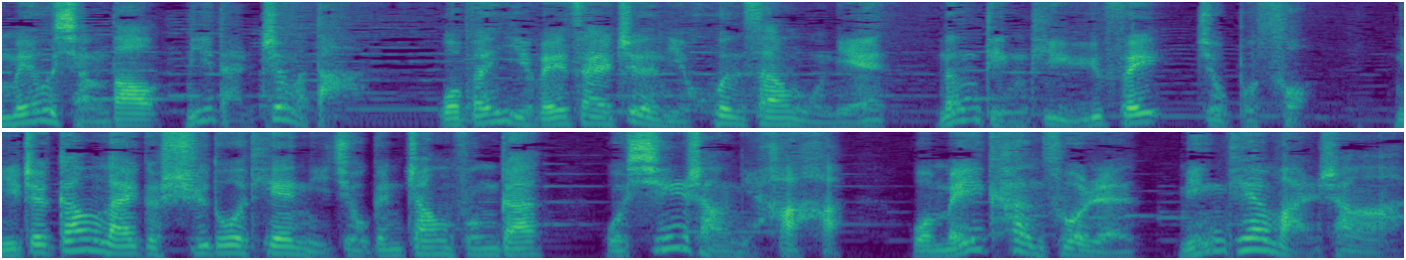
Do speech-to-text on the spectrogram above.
我没有想到你胆这么大。我本以为在这里混三五年能顶替于飞就不错，你这刚来个十多天你就跟张峰干，我欣赏你，哈哈，我没看错人。明天晚上啊，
